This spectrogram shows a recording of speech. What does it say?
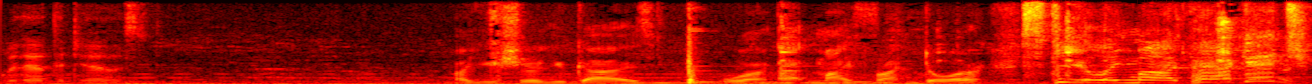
without the toast. Are you sure you guys weren't at my front door stealing my package?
